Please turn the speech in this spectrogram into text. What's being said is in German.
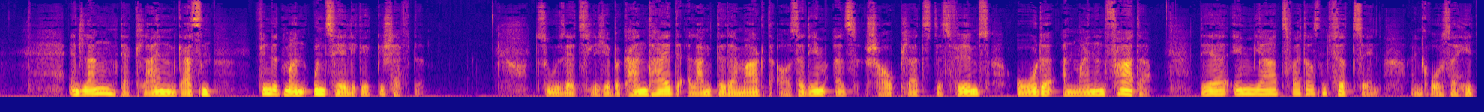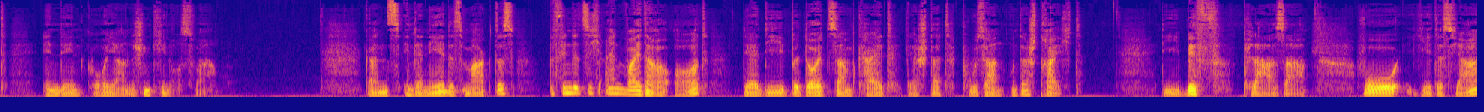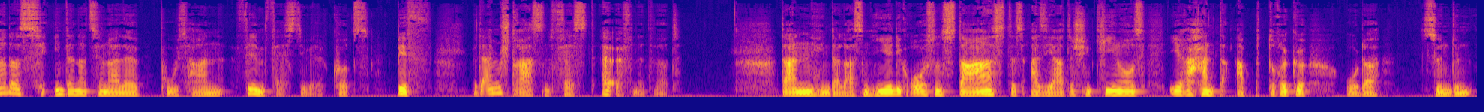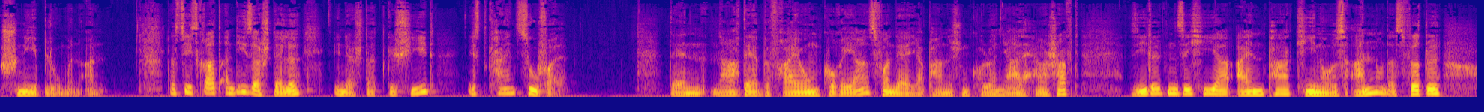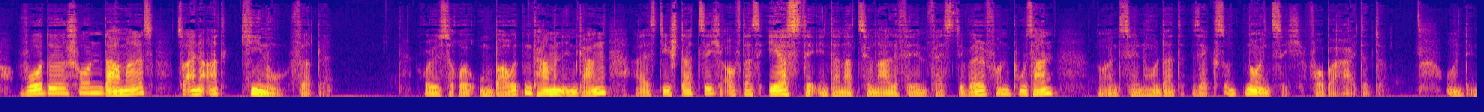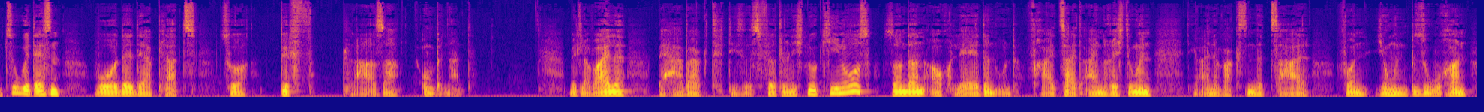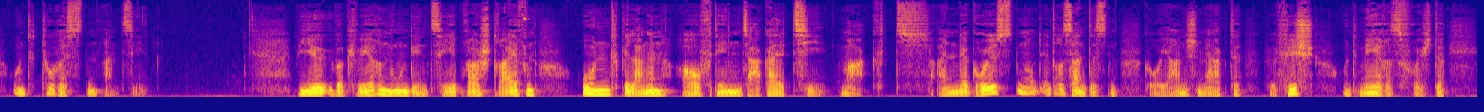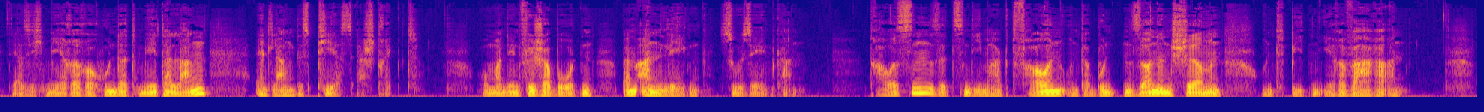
Entlang der kleinen Gassen findet man unzählige Geschäfte. Zusätzliche Bekanntheit erlangte der Markt außerdem als Schauplatz des Films Ode an meinen Vater, der im Jahr 2014 ein großer Hit in den koreanischen Kinos war. Ganz in der Nähe des Marktes befindet sich ein weiterer Ort, der die Bedeutsamkeit der Stadt Busan unterstreicht die BIF Plaza, wo jedes Jahr das internationale Busan Filmfestival, kurz BIF, mit einem Straßenfest eröffnet wird. Dann hinterlassen hier die großen Stars des asiatischen Kinos ihre Handabdrücke oder zünden Schneeblumen an. Dass dies gerade an dieser Stelle in der Stadt geschieht, ist kein Zufall. Denn nach der Befreiung Koreas von der japanischen Kolonialherrschaft siedelten sich hier ein paar Kinos an und das Viertel wurde schon damals zu einer Art Kinoviertel. Größere Umbauten kamen in Gang, als die Stadt sich auf das erste internationale Filmfestival von Busan 1996 vorbereitete. Und im Zuge dessen wurde der Platz zur Biff Plaza umbenannt. Mittlerweile beherbergt dieses Viertel nicht nur Kinos, sondern auch Läden und Freizeiteinrichtungen, die eine wachsende Zahl von jungen Besuchern und Touristen anziehen. Wir überqueren nun den Zebrastreifen und gelangen auf den Sagalchi-Markt, einen der größten und interessantesten koreanischen Märkte für Fisch und Meeresfrüchte, der sich mehrere hundert Meter lang entlang des Piers erstreckt wo man den Fischerbooten beim Anlegen zusehen kann. Draußen sitzen die Marktfrauen unter bunten Sonnenschirmen und bieten ihre Ware an.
